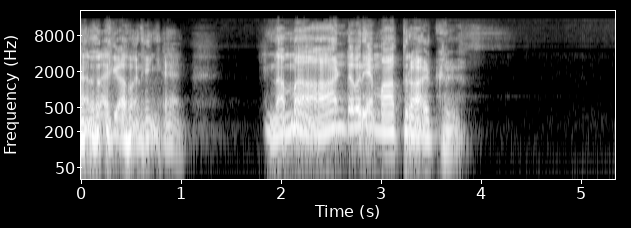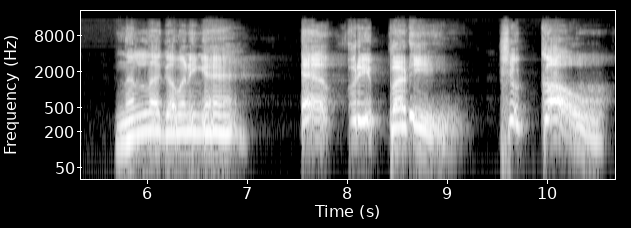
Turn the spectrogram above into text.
நல்லா கவனிங்க. நம்ம ஆண்டவரே மாத்துற ஆட்கள். நல்லா கவனிங்க. Everybody should go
